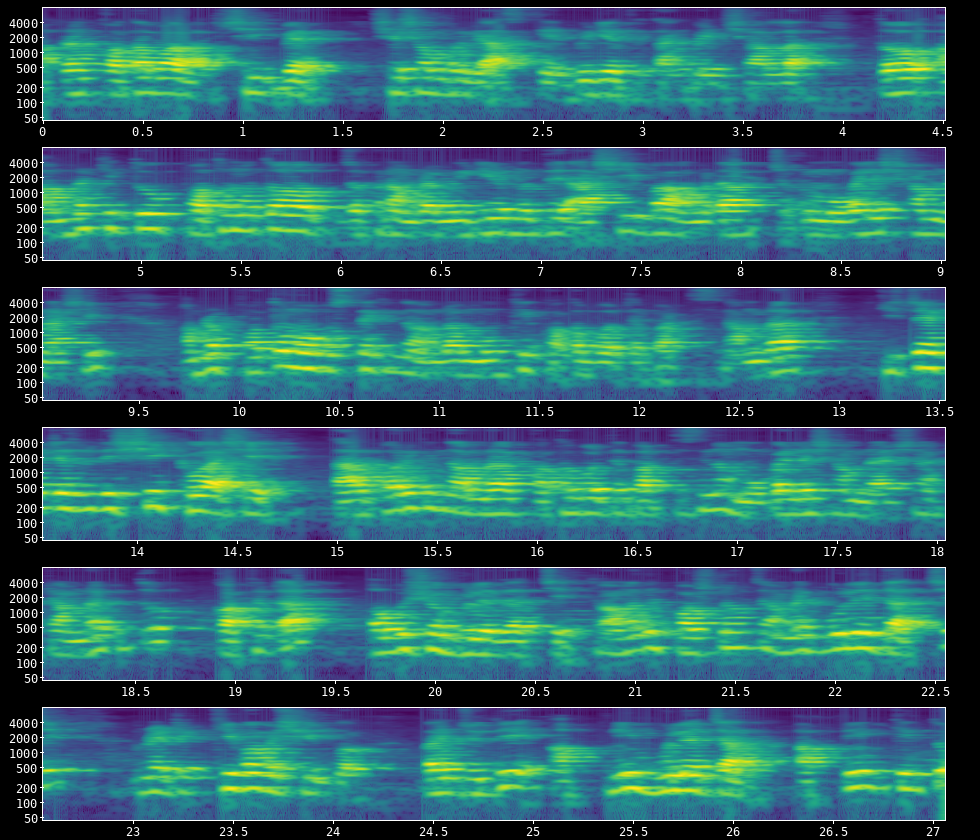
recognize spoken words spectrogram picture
আপনারা কথা বলা শিখবেন, সে সম্পর্কে আজকের ভিডিওতে থাকবে ইনশাআল্লাহ। তো আমরা কিন্তু প্রথমত যখন আমরা মিডিয়ার মধ্যে আসি বা আমরা যখন মোবাইলের সামনে আসি, আমরা প্রথম অবস্থায় কিন্তু আমরা মুখে কথা বলতে পারতেছি না। আমরা কিছু একটা যদি শিখও আসে, তারপরে কিন্তু আমরা কথা বলতে পারতেছি না, মোবাইলের সামনে একটা আমরা কিন্তু কথাটা অবশ্যই ভুলে যাচ্ছি। তো আমাদের প্রশ্ন হচ্ছে, আমরা ভুলে যাচ্ছি আমরা এটা কীভাবে শিখব? ভাই, যদি আপনি ভুলে যান, আপনি কিন্তু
